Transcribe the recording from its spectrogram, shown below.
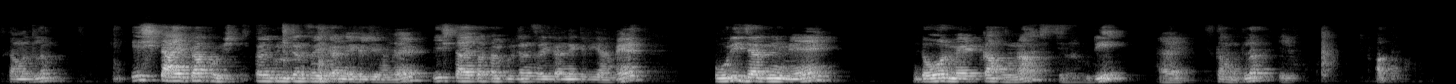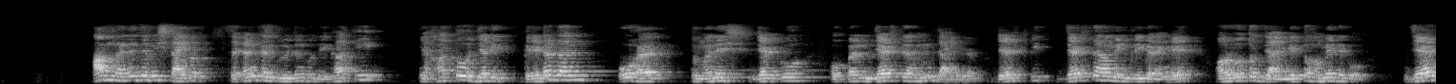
इसका मतलब इस टाइप का कंक्लूजन सही करने के लिए हमें, इस टाइप का कंक्लूजन सही करने के लिए हमें पूरी जर्नी में डोरमेट का होना ज़रूरी है। इसका मतलब ए अब अब मैंने जब इस टाइप ऑफ़ सेकंड कंक्लूजन को देखा कि यहाँ तो जेड ग्रेटर देन ओ है तो मैंने जेड को ओपन जेड से हम जाएँगे। जेड की जेड से हम एंट्री करेंगे और वो तक जाएँगे। तो हमें देखो जेड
